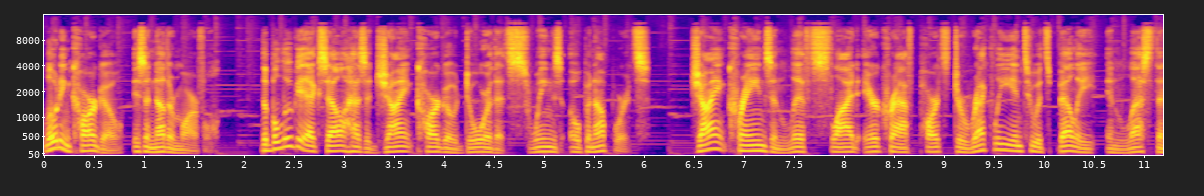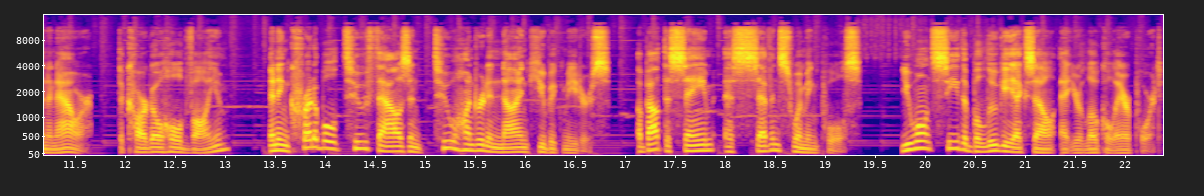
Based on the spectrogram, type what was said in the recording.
Loading cargo is another marvel. The Beluga XL has a giant cargo door that swings open upwards. Giant cranes and lifts slide aircraft parts directly into its belly in less than an hour the cargo hold volume? An incredible 2,209 cubic meters, about the same as seven swimming pools. You won't see the Beluga XL at your local airport.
